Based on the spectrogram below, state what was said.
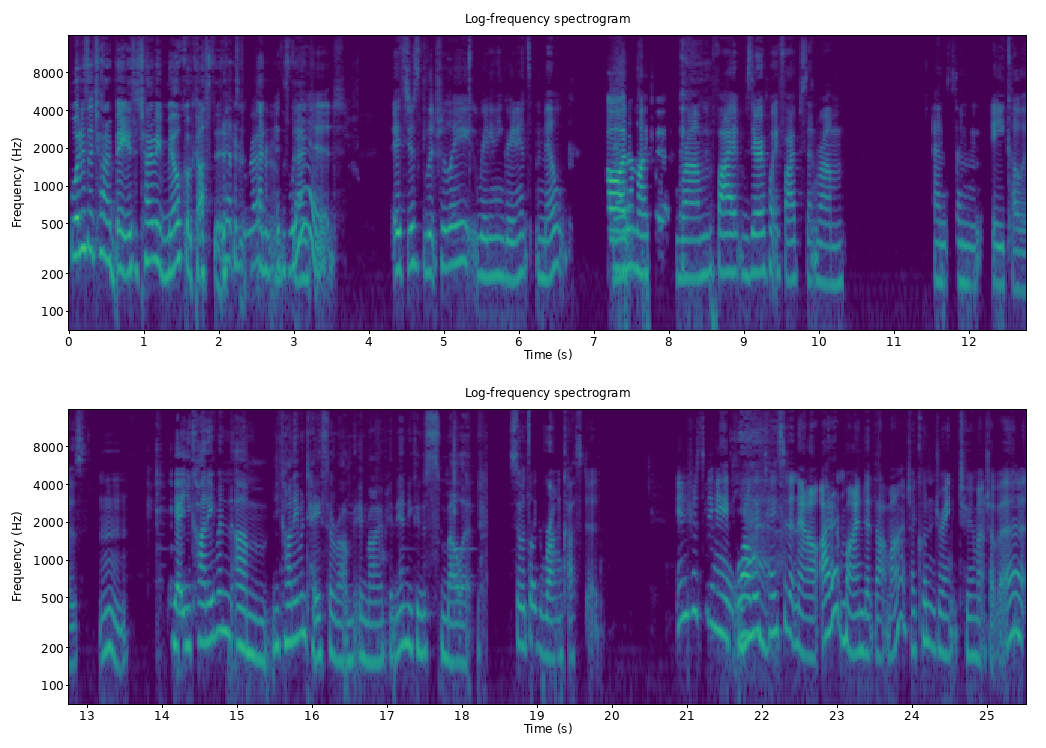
what is it trying to be? Is it trying to be milk or custard? That's It's weird. It's just literally reading the ingredients: milk, Oh, I don't like it. rum, five zero point five percent rum, and some e colors. Mm. Yeah, you can't even um you can't even taste the rum in my opinion. You can just smell it. So it's like rum custard. Interesting. Well, we've tasted it now. I don't mind it that much. I couldn't drink too much of it,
